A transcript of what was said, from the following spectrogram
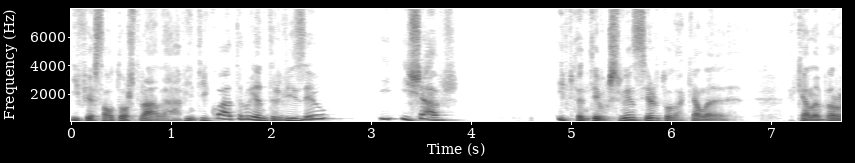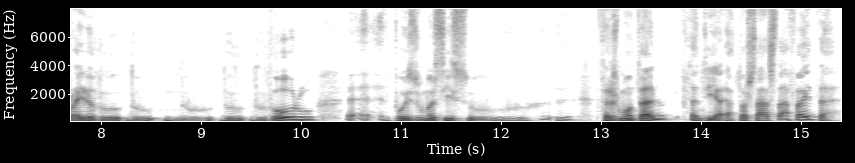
e fez-se autoestrada A24 entre Viseu e, e, Chaves. E, portanto, teve que se vencer toda aquela, aquela barreira do, do, do, do, do Douro, eh, depois o maciço eh, transmontano, e, portanto, a autoestrada está feita.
